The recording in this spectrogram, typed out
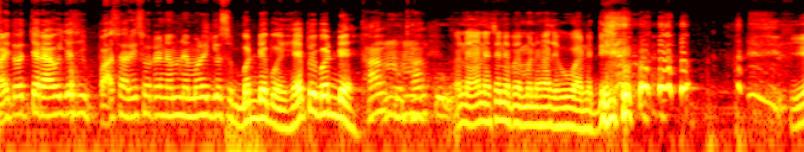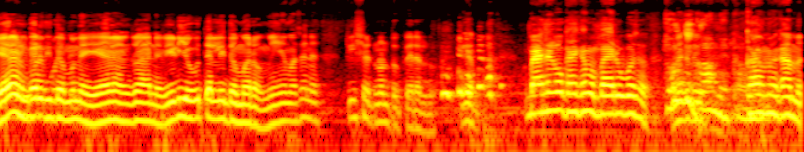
ભાઈ તો અત્યારે આવી જશે પાછા રિસોર્ટ અને અમને મળી ગયો છે birthday boy happy birthday thank you thank you અને આને છે ને ભાઈ મને આજે હુવા નથી હેરાન કરી દીધો મને હેરાન. જો આને વીડિયો ઉતારી લીધો મારો મેં એમાં છે ને ટી શર્ટ નહોતું પહેરેલું. બહાર આવો કાંઈ કામ બહાર ઊભો છો? કામે કામે.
